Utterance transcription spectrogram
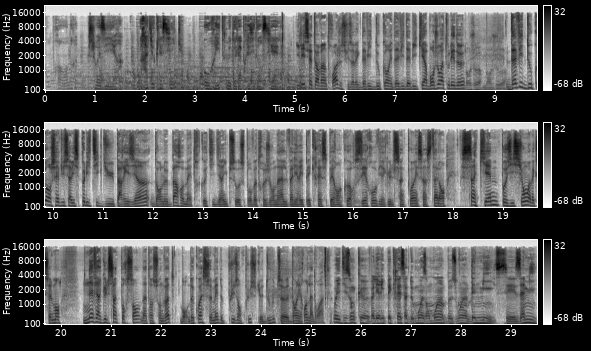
Comprendre, choisir. Radio Classique au rythme de la présidentielle. Il est 7h23, je suis avec David Doucan et David Abiker. Bonjour à tous les deux. Bonjour, bonjour. David Doucan, chef du service politique du Parisien. Dans le baromètre quotidien Ipsos pour votre journal, Valérie Pécresse perd encore 0,5 points et s'installe en cinquième position avec seulement 9,5% d'intention de vote. Bon, de quoi semer de plus en plus le doute euh, dans les rangs de la droite. Oui, disons que Valérie Pécresse a de moins en moins besoin d'ennemis. Ses amis,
